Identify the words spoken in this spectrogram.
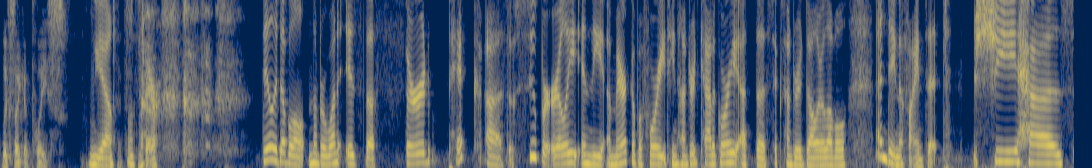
looks like a place. Yeah, that's fair. Daily Double number one is the third pick, uh, so super early in the America Before 1800 category at the $600 level, and Dana finds it. She has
